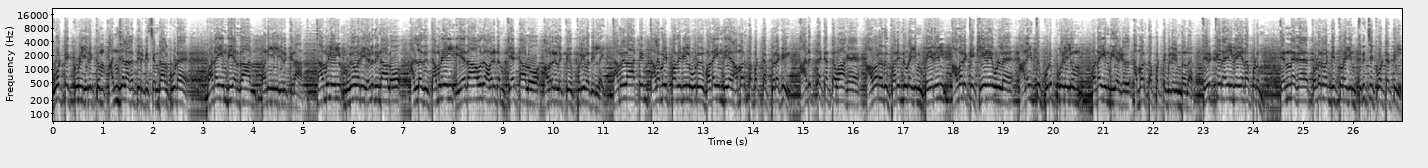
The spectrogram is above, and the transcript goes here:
கோட்டைக்குள் இருக்கும் அஞ்சலகத்திற்கு சென்றால் கூட வட இந்தியர் தான் பணியில் இருக்கிறார். தமிழில் முகவரி எழுதினாலோ அல்லது தமிழில் ஏதாவது அவரிடம் கேட்டாலோ அவர்களுக்கு புரிவதில்லை. தமிழ்நாட்டின் தலைமை பதவியில் ஒரு வட இந்தியர் அமர்த்தப்பட்ட பிறகு அடுத்த கட்டமாக அவரது பரிந்துரையின் பேரில் அவருக்கு கீழே உள்ள அனைத்து பொறுப்புகளிலும் வட இந்தியர்கள் அமர்த்தப்பட்டு விடுகின்றனர். தெற்கு ரயில்வே எனப்படும் தென்னக தொடர்வண்டித்துறையின் திருச்சி கோட்டத்தில்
